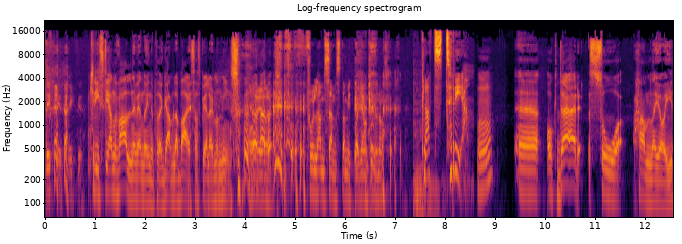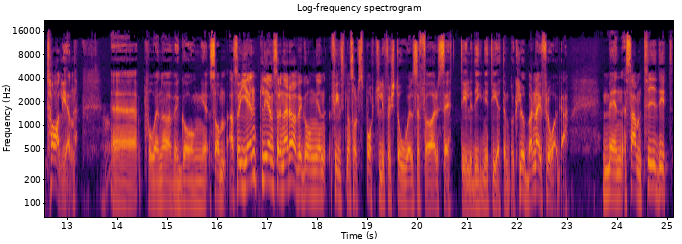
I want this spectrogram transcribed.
Riktigt, riktigt. Christian Wall, när vi ändå är inne på det. Gamla Barca-spelare man minns. oj, oj. Fulhams sämsta mittback genom tiderna också. Plats tre. Mm. Eh, och där så hamnar jag i Italien. Eh, på en övergång som... Alltså egentligen så den här övergången finns det någon sorts sportslig förståelse för sett till digniteten på klubbarna i fråga. Men samtidigt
